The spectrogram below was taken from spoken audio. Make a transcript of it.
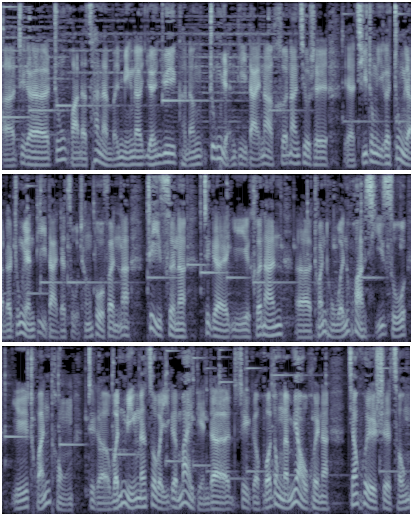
呃，这个中华的灿烂文明呢，源于可能中原地带，那河南就是呃其中一个重要的中原地带的组成部分。那这一次呢，这个以河南呃传统文化习俗以传统这个文明呢作为一个卖点的这个活动呢，庙会呢将会是从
